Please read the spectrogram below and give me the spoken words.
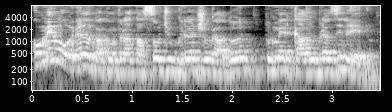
comemorando a contratação de um grande jogador para o mercado brasileiro,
